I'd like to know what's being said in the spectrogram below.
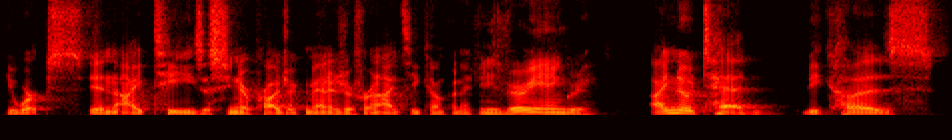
He works in IT. He's a senior project manager for an IT company. And he's very angry. I know Ted because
